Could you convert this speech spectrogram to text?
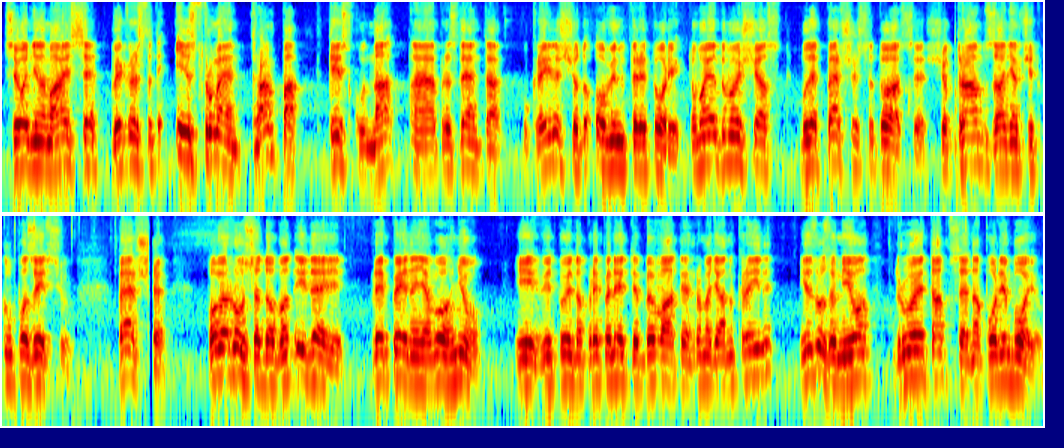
сьогодні намагається використати інструмент Трампа тиску на е, президента України щодо обміну територій. Тому я думаю, що зараз буде перша ситуація, щоб Трамп зайняв чітку позицію. Перше, повернувся до ідеї припинення вогню і відповідно припинити вбивати громадян України. І зрозуміло, другий етап це на полі бою,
